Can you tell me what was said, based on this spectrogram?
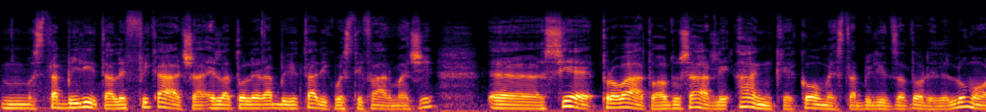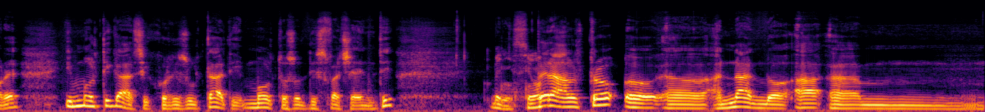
mh, stabilita l'efficacia e la tollerabilità di questi farmaci, eh, si è provato ad usarli anche come stabilizzatori dell'umore, in molti casi con risultati molto soddisfacenti. Benissimo. Peraltro, eh, eh, andando a ehm,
